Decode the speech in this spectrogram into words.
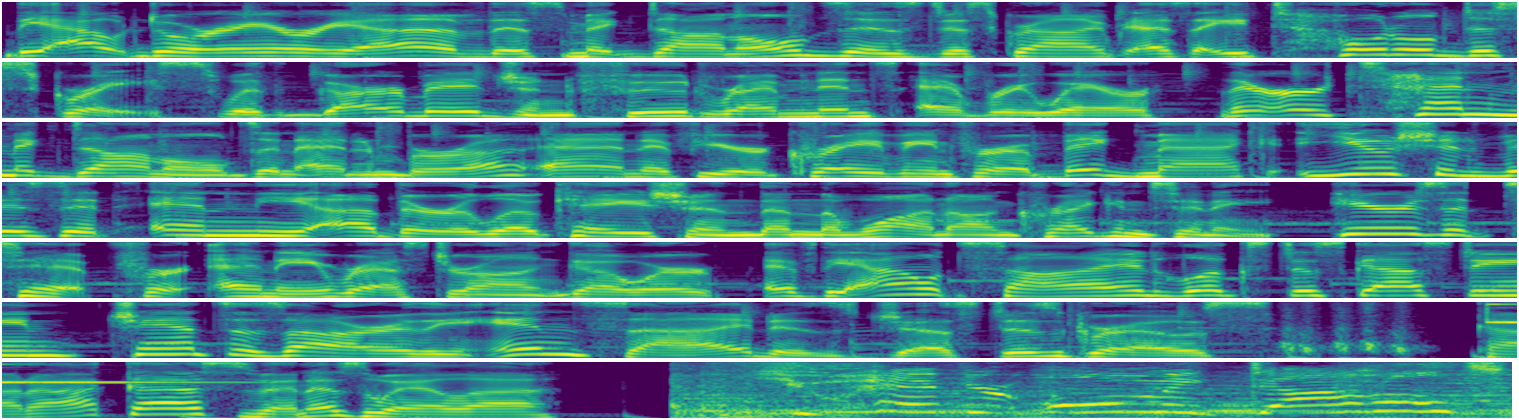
The outdoor area of this McDonald's is described as a total disgrace with garbage and food remnants everywhere. There are 10 McDonald's in Edinburgh, and if you're craving for a Big Mac, you should visit any other location than the one on Craigentinny. Here's a tip for any restaurant goer. If the outside looks disgusting, chances are the inside is just as gross. Caracas, Venezuela. You have your own McDonald's?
